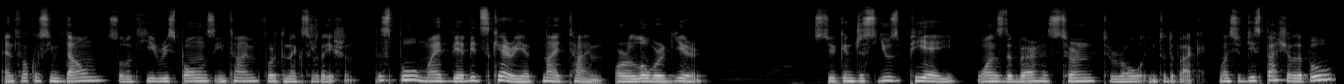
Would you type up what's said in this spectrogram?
and focus him down so that he respawns in time for the next rotation. This pull might be a bit scary at night time or lower gear, so you can just use PA once the bear has turned to roll into the pack. Once you dispatch of the pull,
